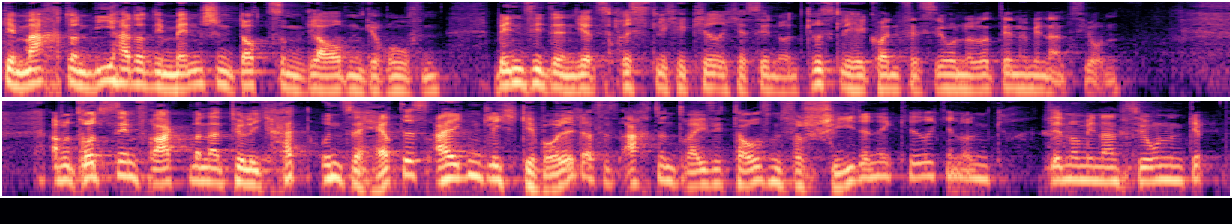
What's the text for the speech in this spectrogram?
gemacht und wie hat er die Menschen dort zum Glauben gerufen, wenn sie denn jetzt christliche Kirche sind und christliche Konfession oder Denomination. Aber trotzdem fragt man natürlich, hat unser Herr das eigentlich gewollt, dass es 38.000 verschiedene Kirchen und Denominationen gibt?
